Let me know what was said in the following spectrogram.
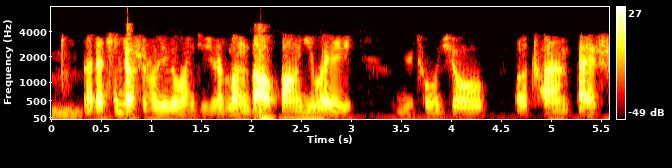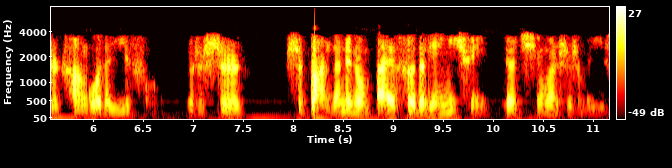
嗯，那再请教师傅一个问题，就是梦到帮一位女同修呃穿拜师穿过的衣服，就是是是短的那种白色的连衣裙，这请问是什么意思？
